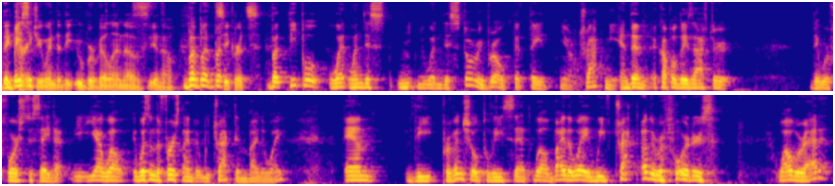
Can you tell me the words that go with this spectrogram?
they, they turned you into the uber villain of, you know, But but but secrets. But people when when this when this story broke that they you know tracked me, and then a couple days after, they were forced to say that yeah well it wasn't the first time that we tracked him by the way, and the provincial police said well by the way we've tracked other reporters while we're at it.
